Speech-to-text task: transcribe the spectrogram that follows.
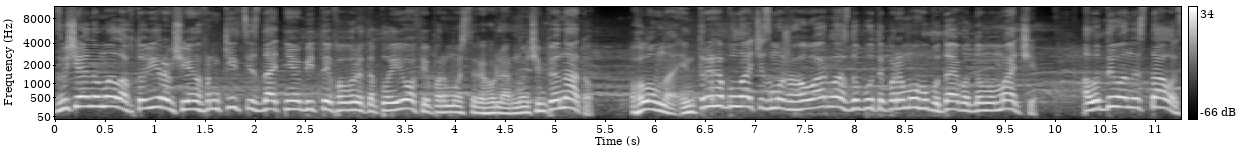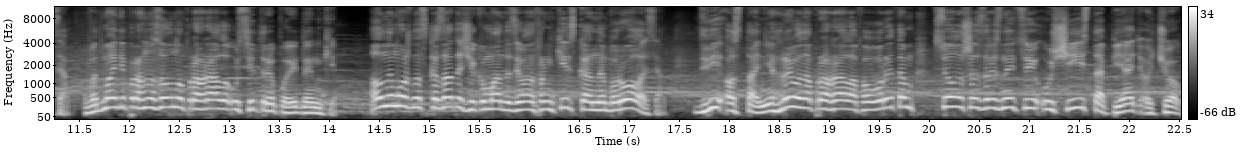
Звичайно, мало хто вірив, що івано-франківці здатні обійти фаворита плей-офф і переможця регулярного чемпіонату. Головна інтрига була, чи зможе Говарла здобути перемогу бодай в одному матчі. Але дива не сталося. Ведмеді прогнозовано програли усі три поєдинки. Але не можна сказати, що команда з Івано-Франківська не боролася. Дві останні гри вона програла фаворитам всього лише з різницею у 6 та 5 очок.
